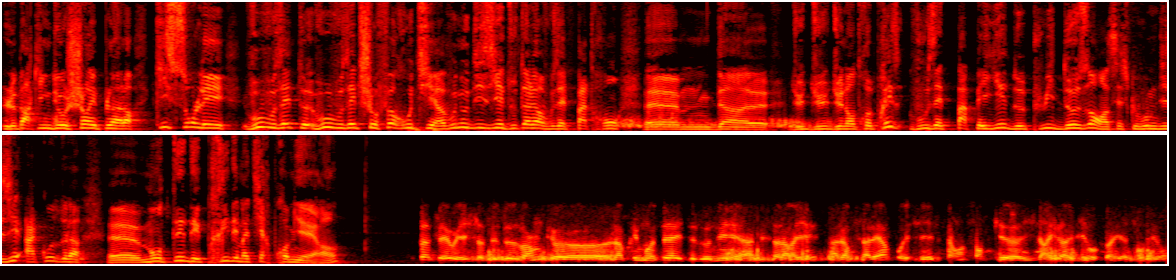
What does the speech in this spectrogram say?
Le parking du Auchan est plein. Alors, qui sont les Vous, vous êtes vous, vous êtes chauffeur routier. Hein. Vous nous disiez tout à l'heure, vous êtes patron euh, d'un euh, d'une entreprise. Vous n'êtes pas payé depuis deux ans. Hein. C'est ce que vous me disiez à cause de la euh, montée des prix des matières premières. Hein. Tout à fait, oui. Ça fait deux ans que la primauté a été donnée à mes salariés, à leur salaire, pour essayer de faire en sorte qu'ils arrivent à vivre, quoi, et à survivre.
